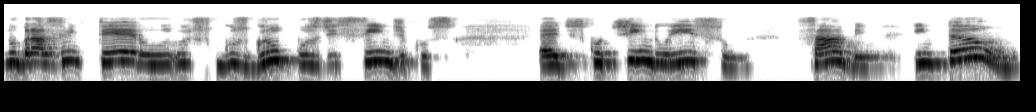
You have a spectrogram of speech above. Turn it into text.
no Brasil inteiro, os, os grupos de síndicos é, discutindo isso, sabe? Então,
